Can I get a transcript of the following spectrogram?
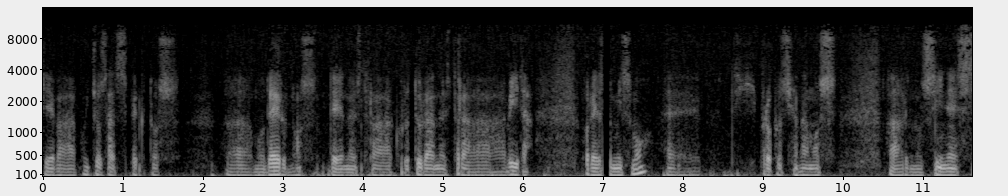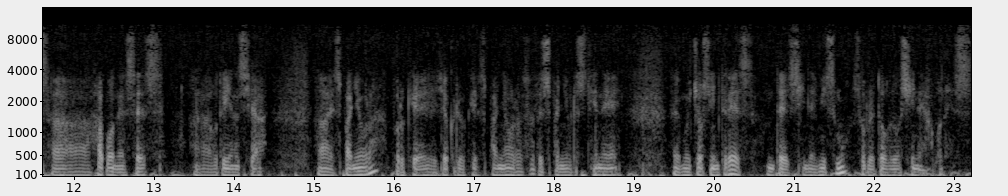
lleva muchos aspectos uh, modernos de nuestra cultura, nuestra vida. Por eso mismo, eh, proporcionamos a algunos cines japoneses a la audiencia española, porque yo creo que españoles, los españoles tienen eh, muchos interés del cine mismo, sobre todo el cine japonés.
